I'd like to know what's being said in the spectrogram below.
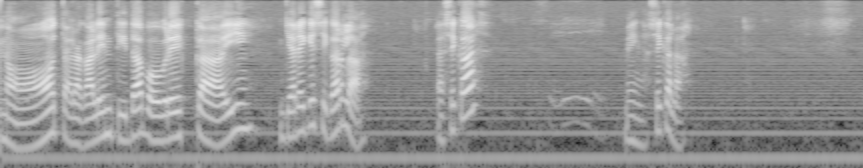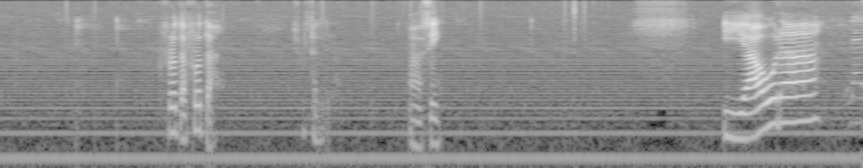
¿no? Estará calentita, pobre Sky. Y ahora hay que secarla. ¿La secas? Sí. Venga, sécala. Frota, frota. Suelta el dedo. Así. Y ahora... La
